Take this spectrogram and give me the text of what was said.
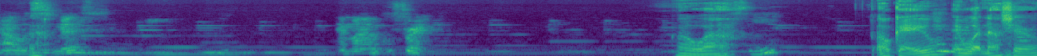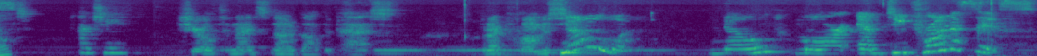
Alice Smith, and my Uncle Frank. Oh wow. See? Okay. And what now, Cheryl? Archie? Cheryl, tonight's not about the past, but I promise you. No! No more empty promises!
